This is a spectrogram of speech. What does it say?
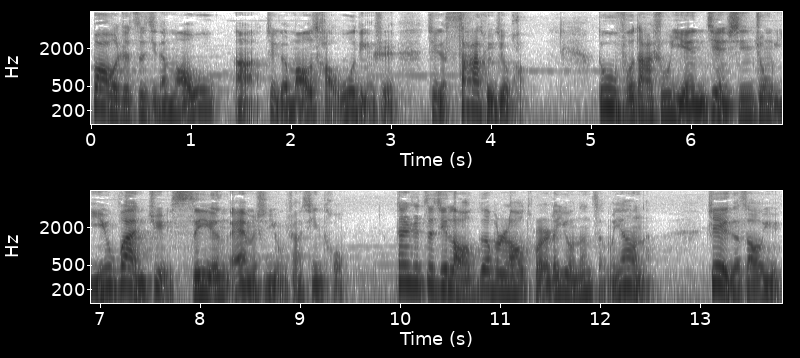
抱着自己的茅屋啊，这个茅草屋顶是这个撒腿就跑。杜甫大叔眼见心中一万句 C N M 是涌上心头，但是自己老胳膊老腿的又能怎么样呢？这个遭遇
